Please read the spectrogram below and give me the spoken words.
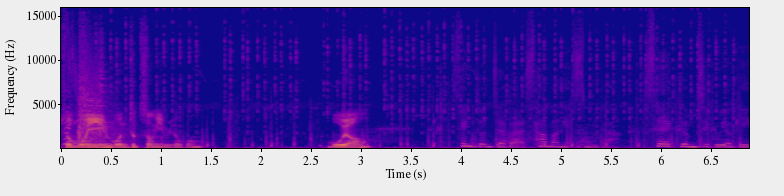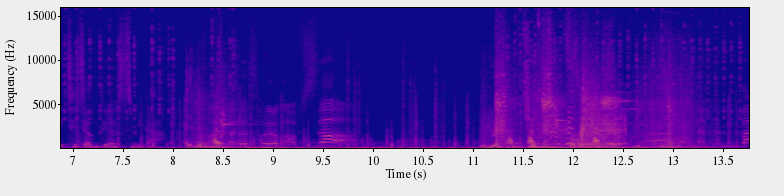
저 뭐임? 뭔 특성임 저거? 뭐야? 생존자가 사망했습니다. 새 금지 구역이 지정되었습니다. 막아도 소용없어. 난 한방.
